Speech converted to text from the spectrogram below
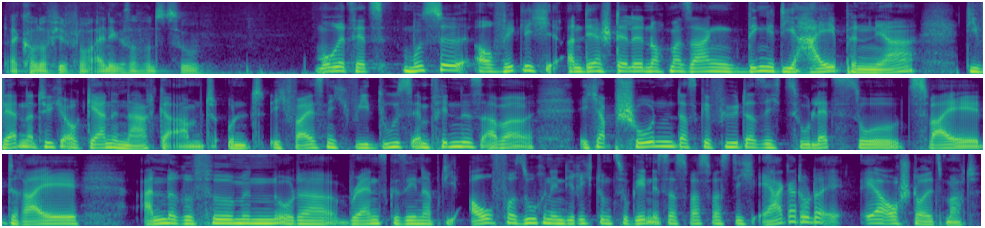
da kommt auf jeden Fall noch einiges auf uns zu. Moritz, jetzt musst du auch wirklich an der Stelle nochmal sagen, Dinge, die hypen, ja, die werden natürlich auch gerne nachgeahmt. Und ich weiß nicht, wie du es empfindest, aber ich habe schon das Gefühl, dass ich zuletzt so zwei, drei andere Firmen oder Brands gesehen habe, die auch versuchen, in die Richtung zu gehen. Ist das was, was dich ärgert oder eher auch stolz macht?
